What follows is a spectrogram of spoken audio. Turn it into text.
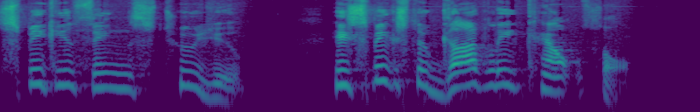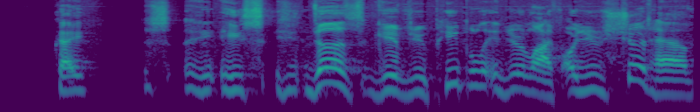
speaking things to you he speaks to godly counsel okay he, he, he does give you people in your life or you should have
